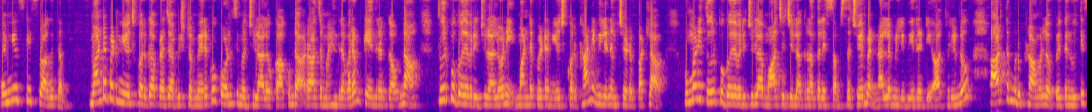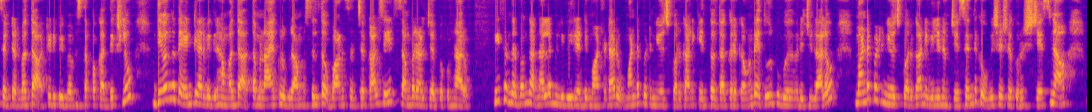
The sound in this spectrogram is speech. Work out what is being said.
కి స్వాగతం. మండపేట నియోజకవర్గ ప్రజాభిష్టం మేరకు కోనసీమ జిల్లాలో కాకుండా రాజమహేంద్రవరం కేంద్రంగా ఉన్న తూర్పు గోదావరి జిల్లాలోని మండపేట నియోజకవర్గాన్ని విలీనం చేయడం పట్ల ఉమ్మడి తూర్పు గోదావరి జిల్లా మాజీ జిల్లా గ్రంథాలయ సంస్థ చైర్మన్ నల్లమిల్లి వీరెడ్డి ఆధ్వర్యంలో ఆర్తమూరు గ్రామంలో పెద్ద నూతి సెంటర్ వద్ద టీడీపీ వ్యవస్థాపక అధ్యక్షులు దివంగత ఎన్టీఆర్ విగ్రహం వద్ద తమ నాయకులు గ్రామస్తులతో బాణసంచ కలిసి సంబరాలు జరుపుకున్నారు. ఈ సందర్భంగా నల్లమిల్లి వీరెడ్డి మాట్లాడారు. మండపేట నియోజకవర్గానికి ఎంతో దగ్గరగా ఉండే తూర్పు గోదావరి జిల్లాలో మండపేట నియోజకవర్గాన్ని విలీనం చేసేందుకు విశేష కృషి చేసిన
